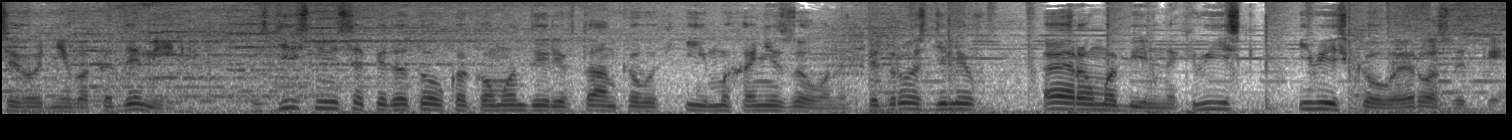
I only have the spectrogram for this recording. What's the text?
Сьогодні в академії здійснюється підготовка командирів танкових і механізованих підрозділів, аеромобільних військ і військової розвідки,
